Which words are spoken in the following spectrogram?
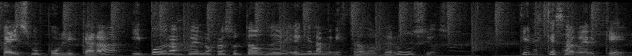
Facebook publicará y podrás ver los resultados en el administrador de anuncios. Tienes que saber que,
